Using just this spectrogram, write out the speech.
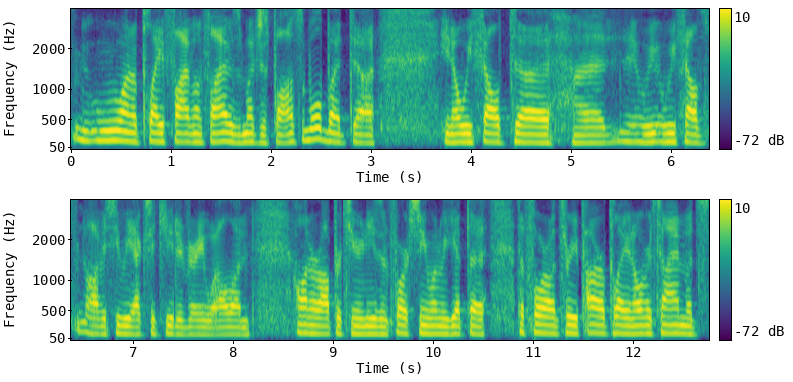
to we wanted to play five on five as much as possible, but uh, you know we felt uh, uh, we, we felt obviously we executed very well on on our opportunities. Unfortunately, when we get the the four on three power play in overtime, it's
